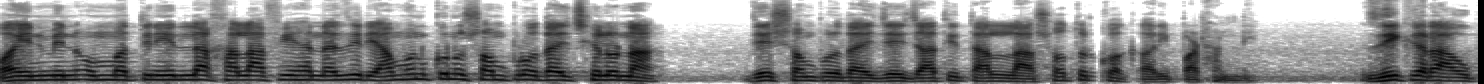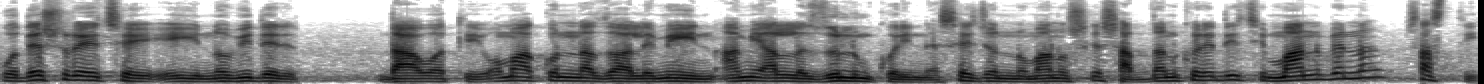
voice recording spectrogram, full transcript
ওয়াইনমিন উম্মতিন ইল্লা খালাফিহা নাজির এমন কোনো সম্প্রদায় ছিল না, যে সম্প্রদায়, যে জাতিতে আল্লাহ সতর্ককারী পাঠাননি। জিকেরা উপদেশ রয়েছে এই নবীদের দাওয়াতে, ওমা কন্যা জালেমিন, আমি আল্লাহ জুলুম করি না সেই জন্য মানুষকে সাবধান করে দিচ্ছি মানবে না, শাস্তি।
